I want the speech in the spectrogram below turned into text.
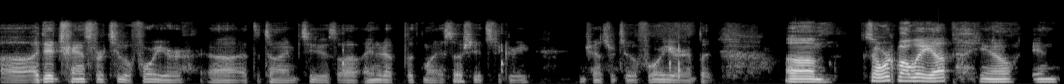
I did transfer to a four year uh, at the time too. So I ended up with my associate's degree and transferred to a four year. But um, so I worked my way up, you know, in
